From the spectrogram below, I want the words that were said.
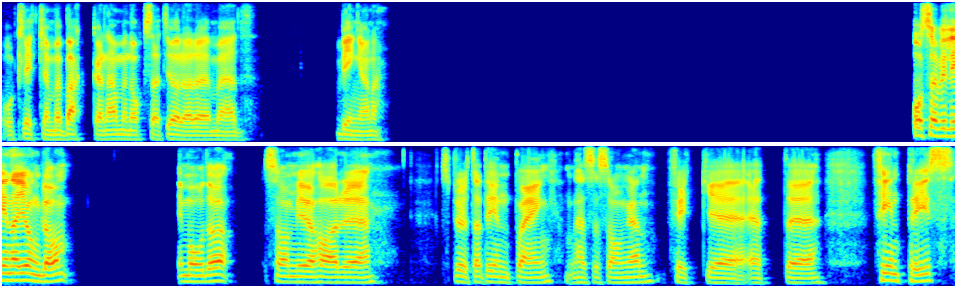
och klicka med backarna, men också att göra det med vingarna. Och Så har vi Lina Ljungblom i Modo som ju har eh, sprutat in poäng den här säsongen. Fick eh, ett eh, fint pris,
